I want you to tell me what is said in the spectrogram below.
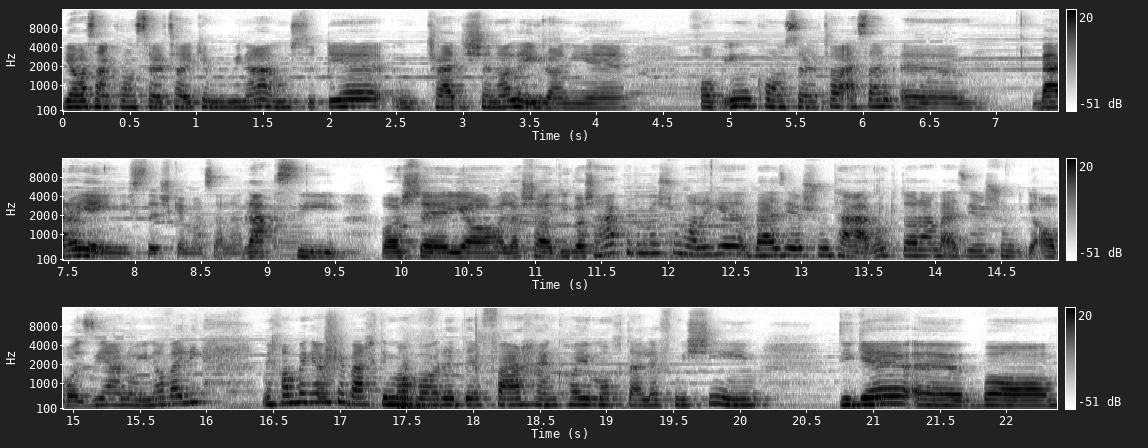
یا مثلا کنسرت هایی که می‌بینن موسیقی تردیشنال ایرانیه. خب این کنسرت ها اصلا برای این نیستش که مثلا رقصی باشه یا حالا شادی باشه. هر کدومشون حالا یه بعضیشون تحرک دارن بعضیشون دیگه آوازی هن و اینا. ولی می‌خوام بگم که وقتی ما وارد فرهنگ های مختلف میشیم دیگه با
